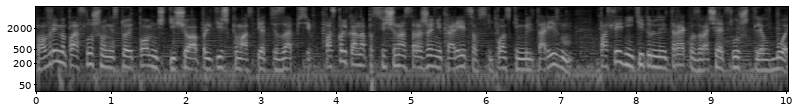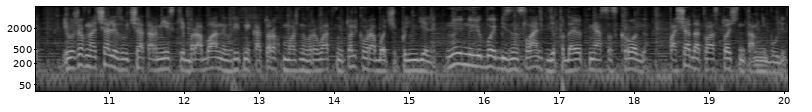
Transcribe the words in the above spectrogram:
Во время прослушивания стоит помнить еще о политическом аспекте записи. Поскольку она посвящена сражению корейцев с японским милитаризмом, последний титульный трек возвращает слушателя в бой, и уже в начале звучат армейские барабаны, в ритме которых можно врываться не только в рабочий понедельник, но и на любой бизнес-ланч, где подает мясо с кровью. Пощады от вас точно там не будет.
